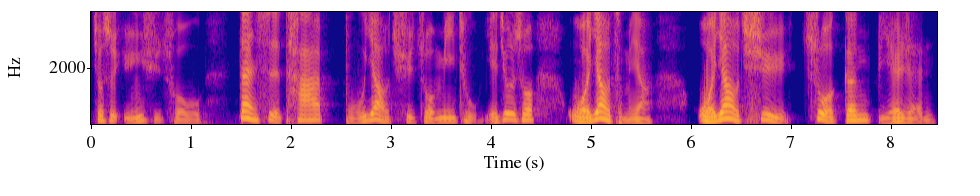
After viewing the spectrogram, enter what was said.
就是允许错误，但是他不要去做 me too，也就是说，我要怎么样？我要去做跟别人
